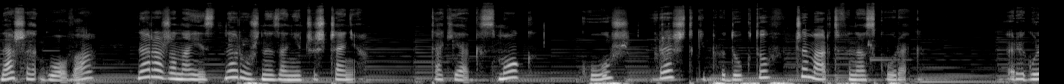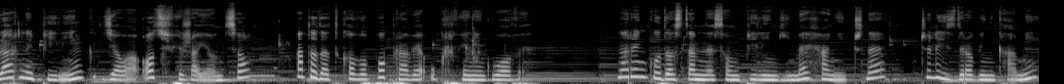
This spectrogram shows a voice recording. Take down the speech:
Nasza głowa narażona jest na różne zanieczyszczenia, takie jak smog, kurz, resztki produktów czy martwy naskórek. Regularny peeling działa odświeżająco, a dodatkowo poprawia ukrwienie głowy. Na rynku dostępne są peelingi mechaniczne, czyli z drobinkami,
